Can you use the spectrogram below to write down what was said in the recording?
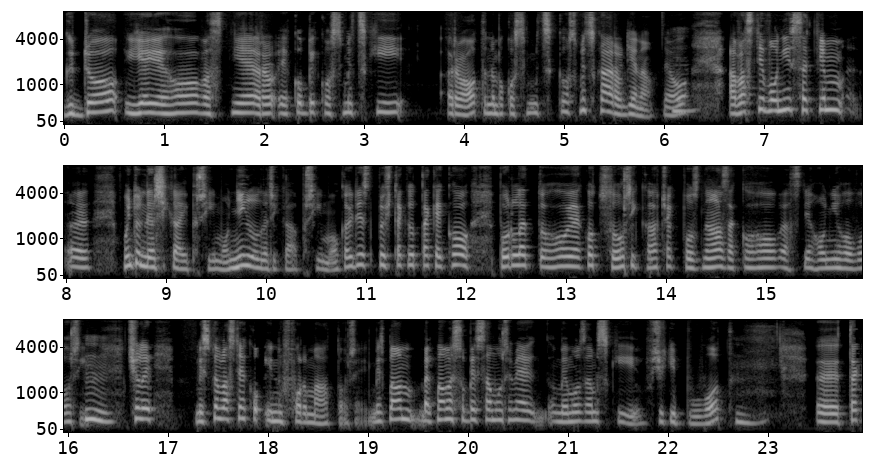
kdo je jeho vlastně jakoby kosmický rod nebo kosmická, kosmická rodina. Jo? Hmm. A vlastně oni se tím, eh, oni to neříkají přímo, nikdo neříká přímo. Každý spíš tak, tak jako podle toho, jako co říká, čak pozná, za koho vlastně honí hovoří. Hmm. Čili my jsme vlastně jako informátoři. My jsme, jak máme sobě samozřejmě mimozemský všichni původ, hmm. tak,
